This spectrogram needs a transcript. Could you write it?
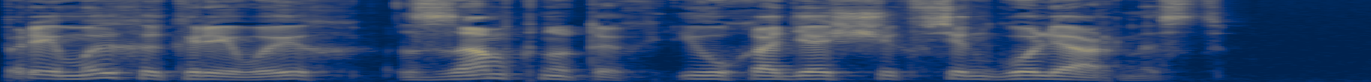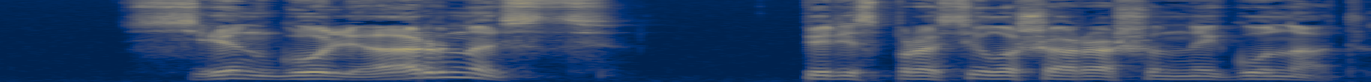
прямых и кривых, замкнутых и уходящих в сингулярность. «Сингулярность?» – переспросил ошарашенный Гунат.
